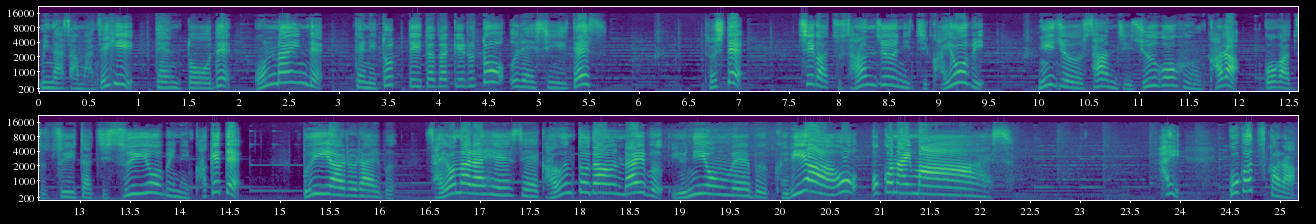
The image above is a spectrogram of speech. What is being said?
皆様ぜひ店頭でオンラインで手に取っていただけると嬉しいです。そして4月30日火曜日23時15分から5月1日水曜日にかけて VR ライブさよなら平成カウントダウンライブユニオンウェーブクリアを行います。はい。5月から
